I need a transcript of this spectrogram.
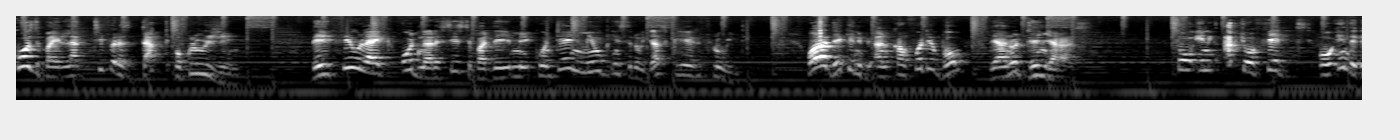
caused by lactiferous duct occlusion. They feel like ordinary cysts, but they may contain milk instead of just clear fluid. While they can be uncomfortable, they are not dangerous. So, in actual fact, or in the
